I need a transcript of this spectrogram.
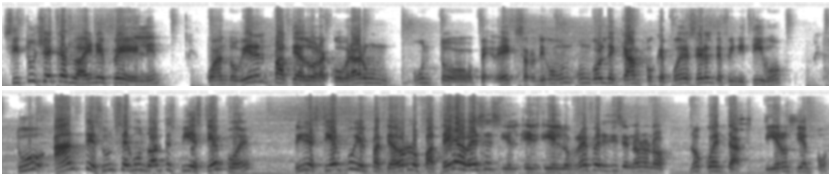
Si tú checas la NFL, cuando viene el pateador a cobrar un punto extra, digo, un, gol de campo que puede ser el definitivo, tú antes, un segundo antes pides tiempo, ¿eh? Pides tiempo y el pateador lo patea a veces y, el, los referees dicen, no, no, no, no cuenta, pidieron tiempo.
